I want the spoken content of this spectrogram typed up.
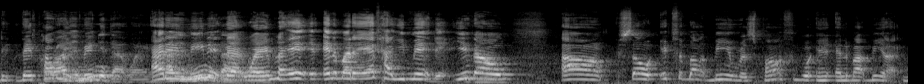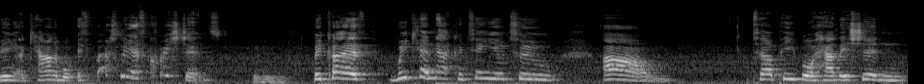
th- they oh, probably I didn't mean it that way I didn't mean it that way. I'm like, "A- a- anybody ask how you meant it? You know. Um, so it's about being responsible and, and about being being accountable, especially as Christians, hmm because we cannot continue to um, tell people how they shouldn't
